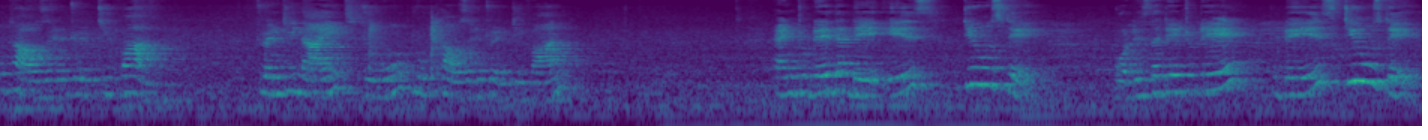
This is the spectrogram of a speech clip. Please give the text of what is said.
2021. 29th June 2021 and today the day is Tuesday. What is the day today? Today is Tuesday.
